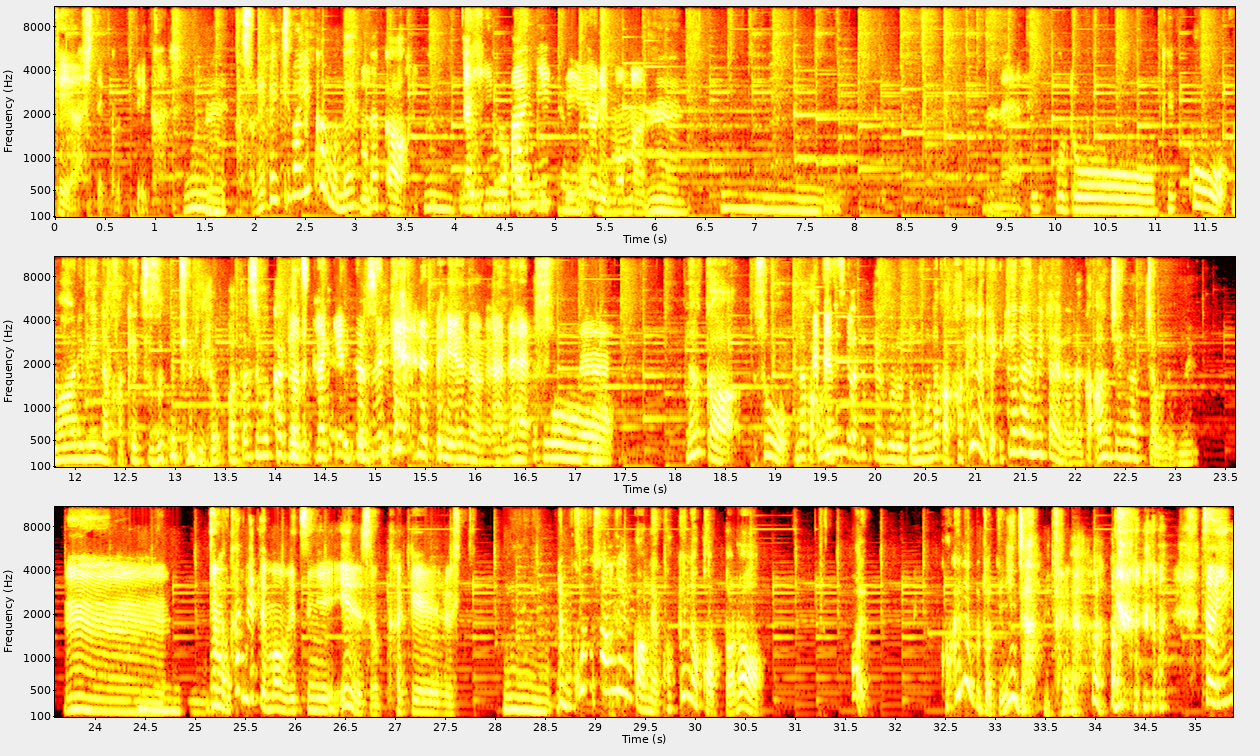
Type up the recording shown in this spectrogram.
ケアしていくっていう感じ。うん。うん、それが一番いいかもね。うん、なんか、うん。頻繁にっていうよりも、まあ、うん。うん。ね。なるほど。結構、周りみんなかけ続けてるよ。私もかけ続けてる。かけ続けるっていうのがね。そう。うんなんか、そう、なんか、海が出てくると、もうなんかかけなきゃいけないみたいな、なんか暗示になっちゃうよね。うん。でも、かけても別にいいですよ。かけるうん。でもこの3年間ね、書けなかったら、はい、書けなくたっていいんじゃん、みたいな。そう、意外にね、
